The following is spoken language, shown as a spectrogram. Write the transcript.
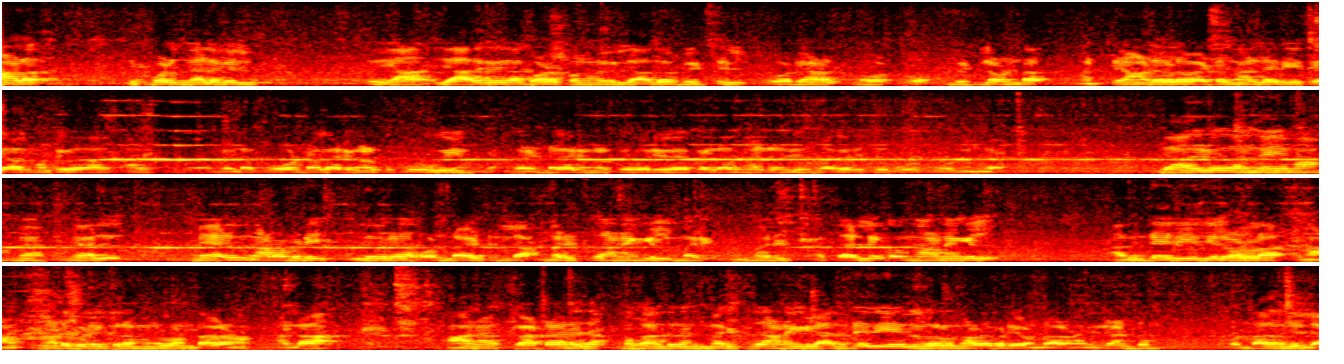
ആൾ ഇപ്പോൾ നിലവിൽ യാതൊരുവിധ കുഴപ്പങ്ങളുമില്ലാതെ വീട്ടിൽ ഓടി വീട്ടിലുണ്ട്. മറ്റു ആളുകളുമായിട്ട് നല്ല രീതിയിൽ അങ്ങോട്ട് വല്ല പോകേണ്ട കാര്യങ്ങൾക്ക് പോവുകയും വരേണ്ട കാര്യങ്ങൾക്ക് വരികയൊക്കെ എല്ലാം നല്ല രീതിയിൽ സഹകരിച്ച് പോകുന്നുണ്ട്. യാതൊരുവിധ നിയമ മേൽ മേൽ നടപടി ഇതുവരെ ഉണ്ടായിട്ടില്ല. മരിച്ചതാണെങ്കിൽ മരി മരി തല്ലിക്കൊന്നാണെങ്കിൽ അതിന്റെ രീതിയിലുള്ള നടപടിക്രമങ്ങൾ ഉണ്ടാകണം. അല്ല ആന കാട്ടാന മുഖാന്തരം മരിച്ചതാണെങ്കിൽ അതിന്റെ രീതിയിലുള്ള നടപടി ഉണ്ടാകണം. രണ്ടും ഉണ്ടാകുന്നില്ല.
